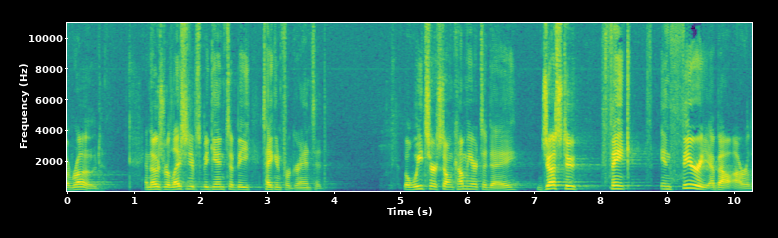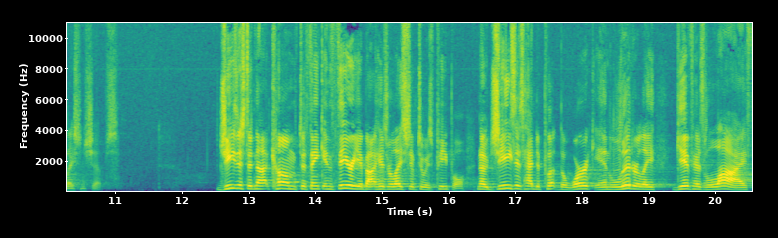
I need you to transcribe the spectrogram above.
erode, and those relationships begin to be taken for granted. But we, church, don't come here today just to think in theory about our relationships. Jesus did not come to think in theory about his relationship to his people. No, Jesus had to put the work in, literally give his life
